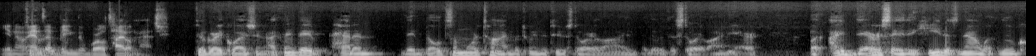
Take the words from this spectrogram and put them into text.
you know ends up being the world title match? It's a great question. I think they've had an they built some more time between the two storyline the storyline here, but I dare say the heat is now with Luke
